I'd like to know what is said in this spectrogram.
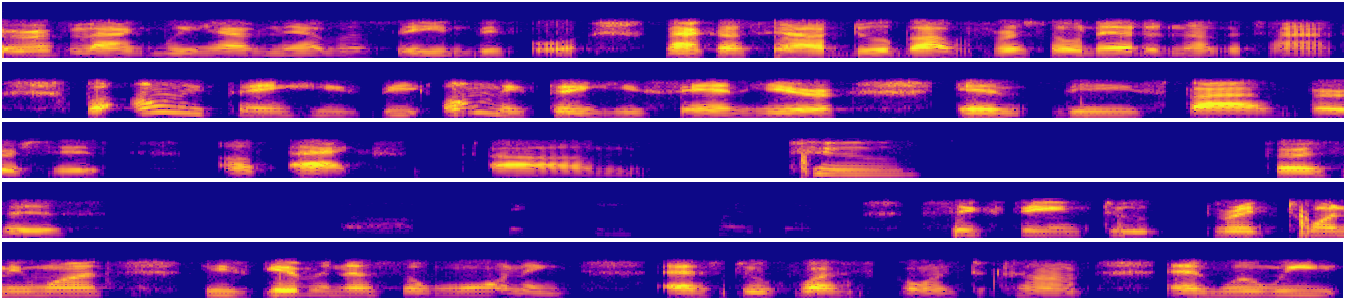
earth like we have never seen before. Like I said, I'll do about verse on that another time. But only thing he's the only thing he's saying here in these five verses of Acts um, two verses 16 to 21, he's giving us a warning as to what's going to come. And when we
